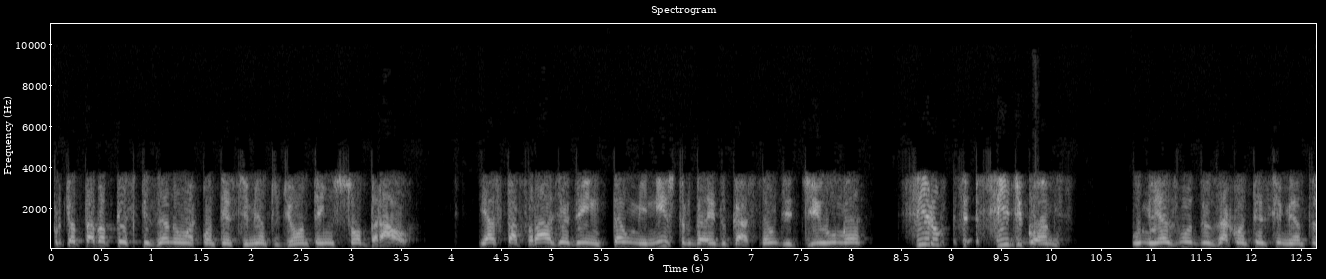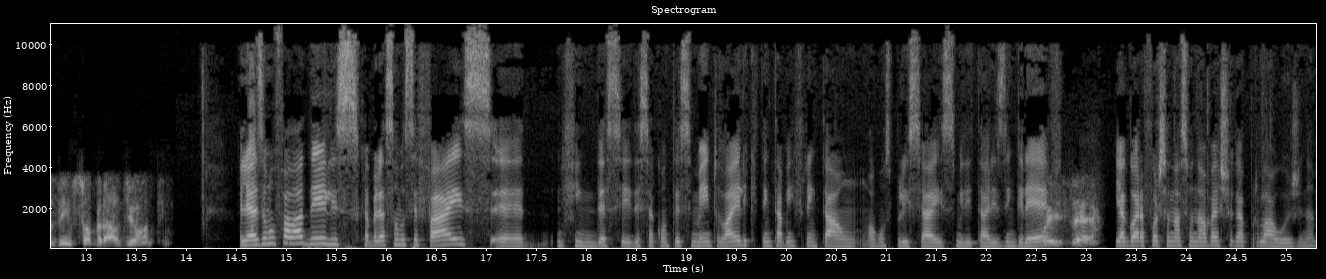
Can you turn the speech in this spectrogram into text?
porque eu estava pesquisando um acontecimento de ontem em Sobral. E esta frase é do então ministro da Educação de Dilma, Ciro, Cid Gomes, o mesmo dos acontecimentos em Sobral de ontem. Aliás, vamos falar deles. Que avaliação você faz, é, enfim, desse, desse acontecimento lá? Ele que tentava enfrentar um, alguns policiais militares em greve. Pois é. E agora a Força Nacional vai chegar por lá hoje, né?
